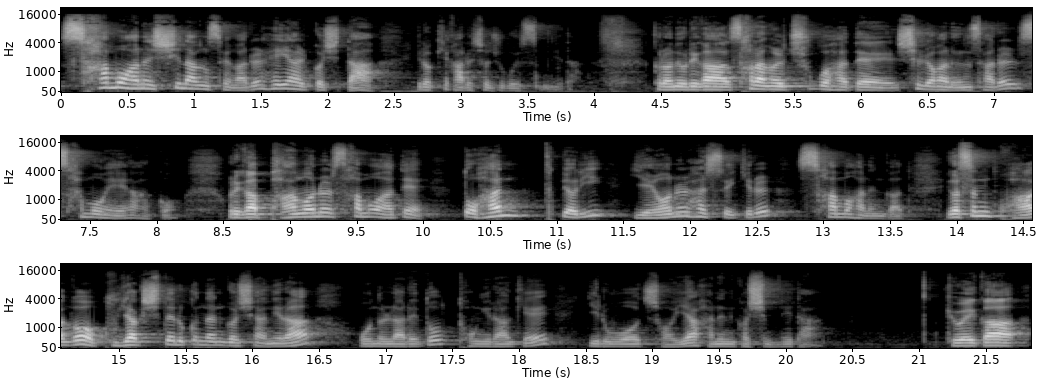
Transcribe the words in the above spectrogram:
사모하는 신앙생활을 해야 할 것이다 이렇게 가르쳐 주고 있습니다. 그러니 우리가 사랑을 추구하되 신령한 은사를 사모해야 하고 우리가 방언을 사모하되 또한 특별히 예언을 할 수 있기를 사모하는 것. 이것은 과거 구약 시대로 끝난 것이 아니라 오늘날에도 동일하게 이루어져야 하는 것입니다. 교회가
